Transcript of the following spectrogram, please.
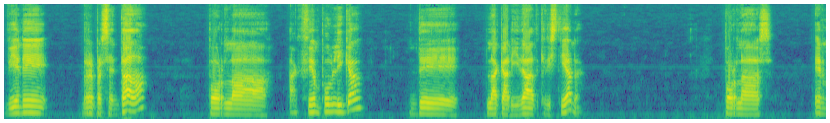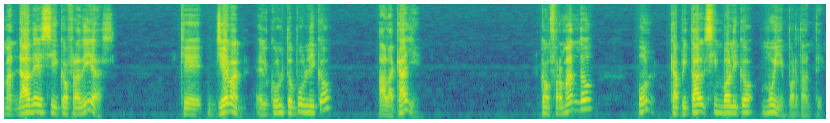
viene representada por la acción pública de la caridad cristiana, por las hermandades y cofradías que llevan el culto público a la calle, conformando un capital simbólico muy importante.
